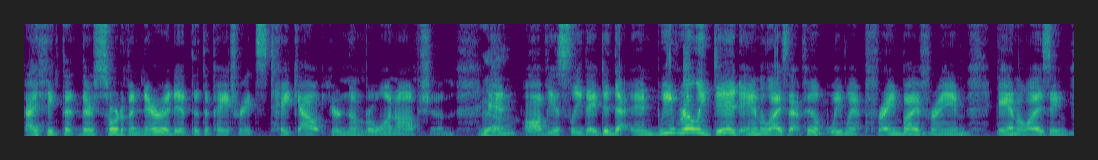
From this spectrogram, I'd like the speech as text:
I think that there's sort of a narrative that the Patriots take out your number one option. Yeah. And obviously they did that. And we really did analyze that film. We went frame by frame mm-hmm. analyzing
